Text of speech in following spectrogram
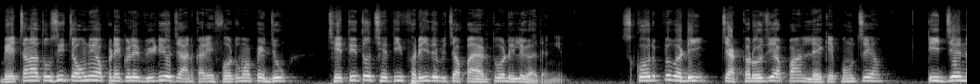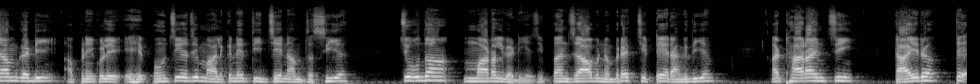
ਵੇਚਣਾ ਤੁਸੀਂ ਚਾਹੁੰਦੇ ਹੋ, ਆਪਣੇ ਕੋਲੇ ਵੀਡੀਓ ਜਾਣਕਾਰੀ, ਫੋਟੋਆਂ ਭੇਜੋ, ਛੇਤੀ ਤੋਂ ਛੇਤੀ ਫਰੀ ਦੇ ਵਿੱਚ ਆਪਾਂ ਐਡ ਤੁਹਾਡੀ ਲਗਾ ਦਾਂਗੇ ਸਕੋਰਪੀਓ ਗੱਡੀ ਚੈੱਕ ਕਰੋ ਜੀ, ਆਪਾਂ ਲੈ ਕੇ ਪਹੁੰਚੇ ਹਾਂ। ਤੀਜੇ ਨਾਮ ਗੱਡੀ ਆਪਣੇ ਕੋਲੇ ਇਹ ਪਹੁੰਚੀ ਹੈ ਜੀ, ਮਾਲਕ ਨੇ ਤੀਜੇ ਨਾਮ ਦੱਸੀ ਹੈ। 14 ਮਾਡਲ ਗੱਡੀ ਹੈ ਜੀ ਪੰਜਾਬ ਨੰਬਰ ਹੈ, ਚਿੱਟੇ ਰੰਗ ਦੀ ਹੈ। 18 ਇੰਚੀ ਟਾਇਰ ਤੇ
